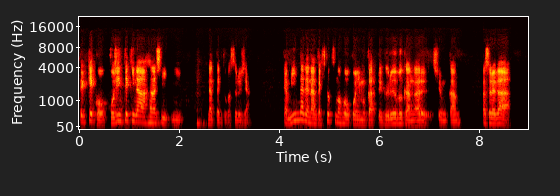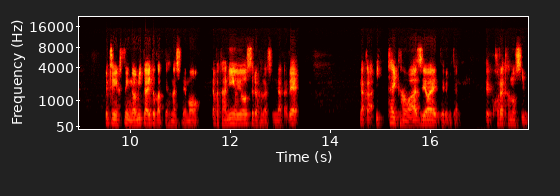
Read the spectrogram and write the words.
て結構個人的な話になったりとかするじゃん。いやみんなでなんか一つの方向に向かってグルーヴ感がある瞬間、それが別に普通に飲み会とかって話でも、やっぱ他人を要する話の中で、なんか一体感を味わえてるみたいな。で、これ楽しい。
